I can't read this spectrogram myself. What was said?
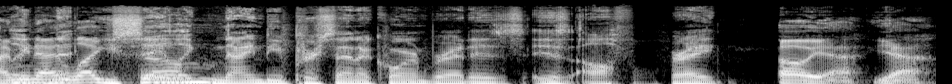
I mean, I like you say like ninety percent of cornbread is is awful, right? oh yeah, yeah.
